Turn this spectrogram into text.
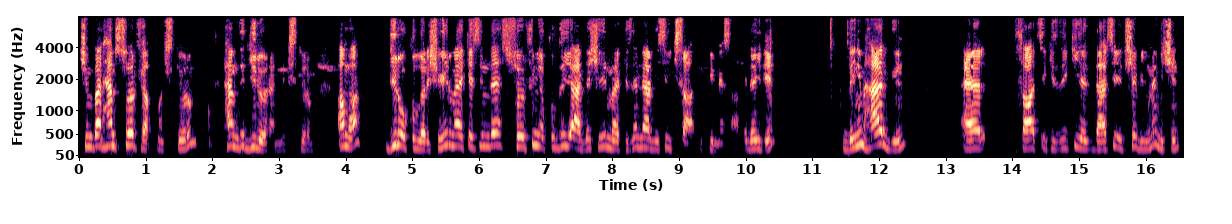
Şimdi ben hem surf yapmak istiyorum hem de dil öğrenmek istiyorum. Ama dil okulları şehir merkezinde, surf'ün yapıldığı yerde şehir merkezine neredeyse iki saatlik bir mesafedeydi. Benim her gün eğer saat 8'deki derse yetişebilmem için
